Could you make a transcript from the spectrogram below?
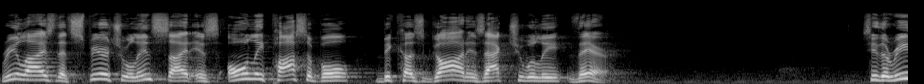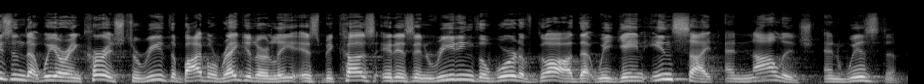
realize that spiritual insight is only possible because God is actually there. See, the reason that we are encouraged to read the Bible regularly is because it is in reading the word of God that we gain insight and knowledge and wisdom.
